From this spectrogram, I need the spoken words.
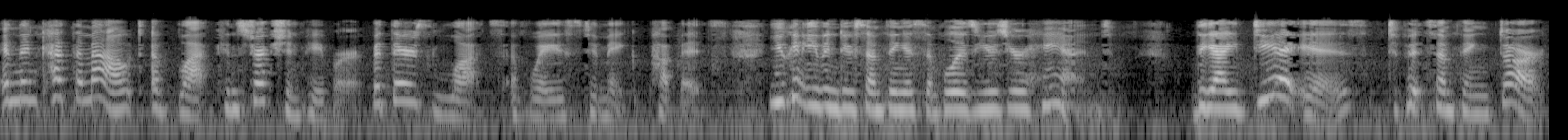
and then cut them out of black construction paper. But there's lots of ways to make puppets. You can even do something as simple as use your hand. The idea is to put something dark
